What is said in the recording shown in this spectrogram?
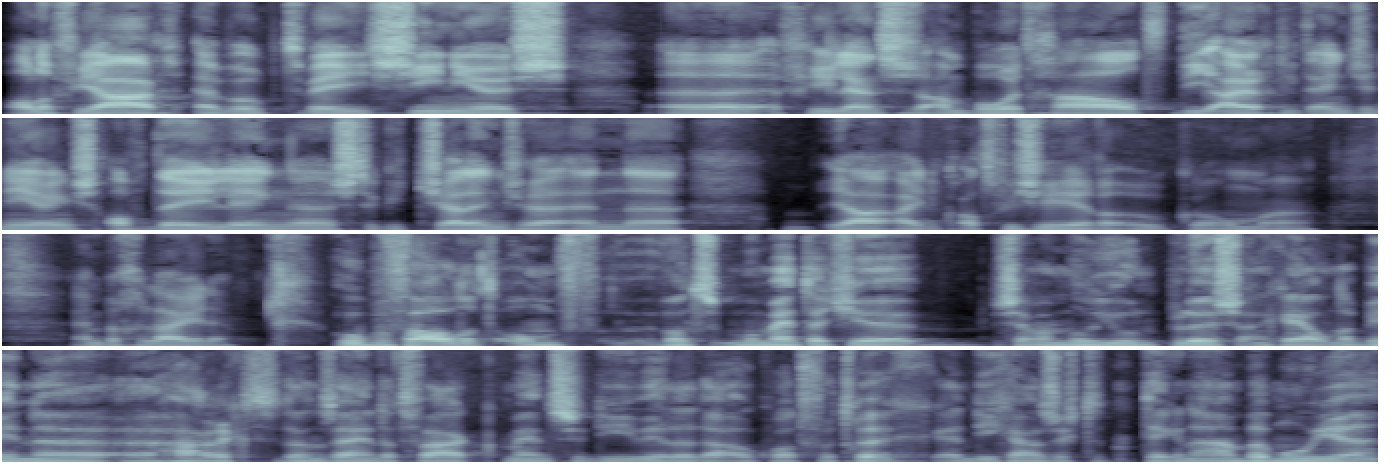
half jaar hebben we ook twee seniors eh, freelancers aan boord gehaald. Die eigenlijk de engineeringsafdeling eh, een stukje challengen en eh, ja, eigenlijk adviseren ook om, eh, en begeleiden. Hoe bevalt het om, want het moment dat je zeg maar miljoen plus aan geld naar binnen harkt, dan zijn dat vaak mensen die willen daar ook wat voor terug en die gaan zich er tegenaan bemoeien.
